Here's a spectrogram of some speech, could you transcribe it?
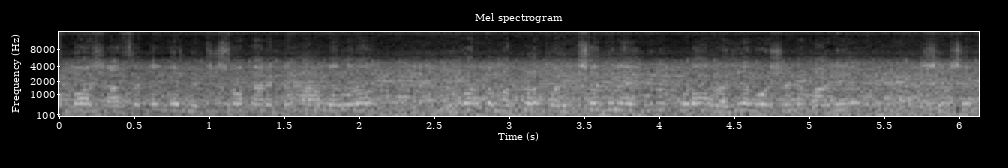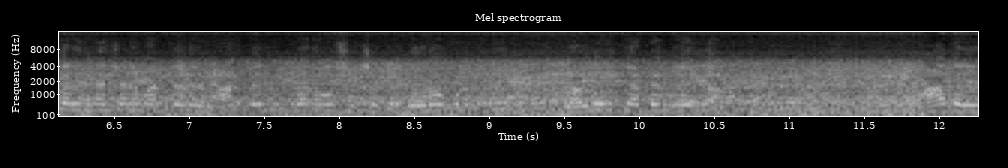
ಒಬ್ಬ ಶಾಸಕರಿಗೆ ಮೆಚ್ಚಿಸುವ ಕಾರ್ಯಕ್ರಮ ಮಾಡ್ತಾ ಇದ್ದಾರೆ. ಇವತ್ತು ಮಕ್ಕಳ ಪರೀಕ್ಷಾ ದಿನ ಇದ್ದರೂ ಕೂಡ ರಜೆ ಘೋಷಣೆ ಮಾಡಿ ಶಿಕ್ಷಕರ ದಿನಾಚರಣೆ ಮಾಡ್ತಾ ಇದ್ದಾರೆ. ಮಾಡ್ತಾ ಇದ್ರೂ ಕೂಡ ನಾವು ಶಿಕ್ಷಕರಿಗೆ ಗೌರವ ಕೊಡ್ತೀವಿ. ಯಾವುದೇ ರೀತಿ ಅಭ್ಯಂತರ ಇಲ್ಲ. ಆದರೆ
